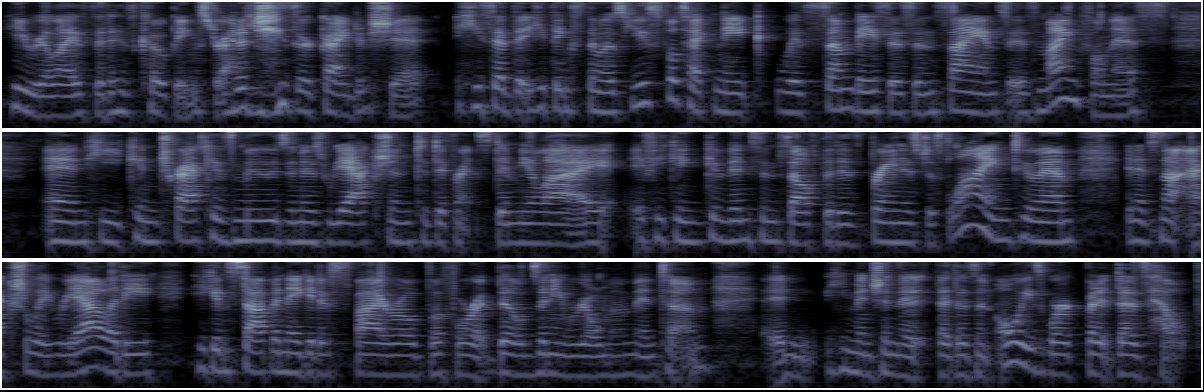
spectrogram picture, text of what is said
he realized that his coping strategies are kind of shit. He said that he thinks the most useful technique with some basis in science is mindfulness. and he can track his moods and his reaction to different stimuli. If he can convince himself that his brain is just lying to him and it's not actually reality, he can stop a negative spiral before it builds any real momentum. And he mentioned that that doesn't always work, but it does help.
